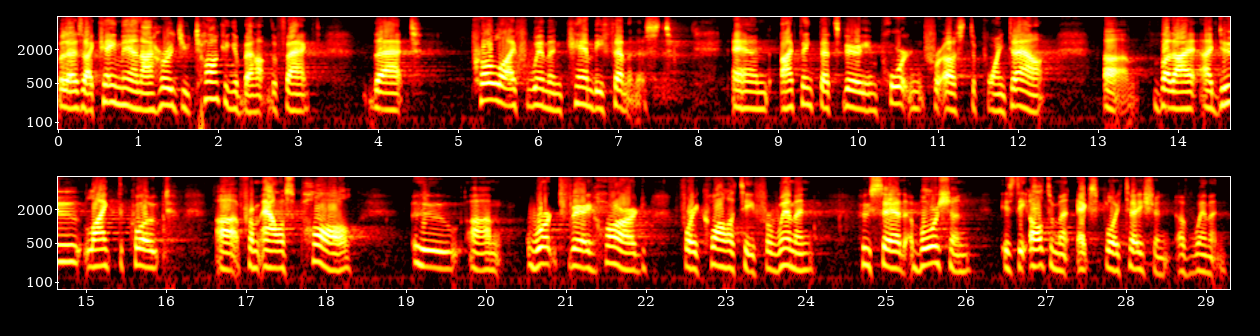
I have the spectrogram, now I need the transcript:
But as I came in, I heard you talking about the fact that pro-life women can be feminist. And I think that's very important for us to point out. Um, but I, I do like the quote uh, from Alice Paul, who um, worked very hard for equality for women, who said abortion is the ultimate exploitation of women.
